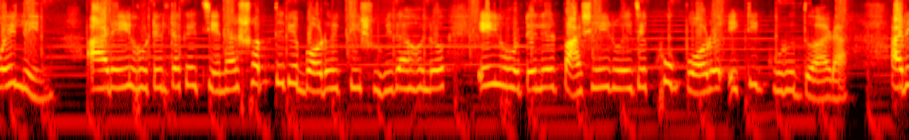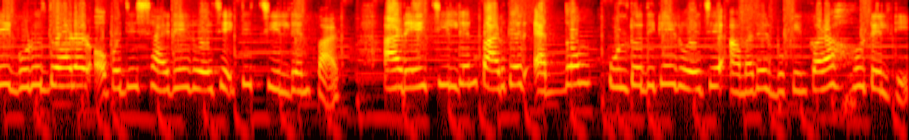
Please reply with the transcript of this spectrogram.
ওয়েলিন আর এই হোটেলটাকে চেনার সব থেকে বড় একটি সুবিধা হলো, এই হোটেলের পাশেই রয়েছে খুব বড় একটি গুরুদ্বারা। আর এই গুরুদ্বারার অপোজিট সাইডে রয়েছে একটি চিলড্রেন পার্ক। আর এই চিলড্রেন পার্কের একদম উল্টো দিকেই রয়েছে আমাদের বুকিং করা হোটেলটি।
